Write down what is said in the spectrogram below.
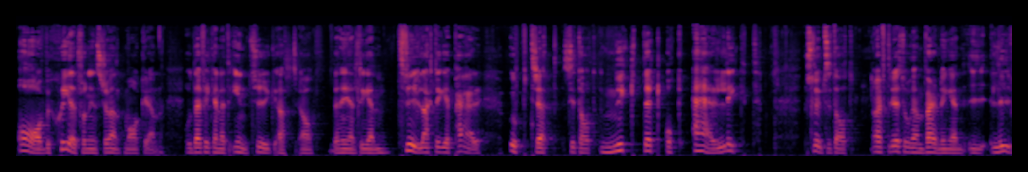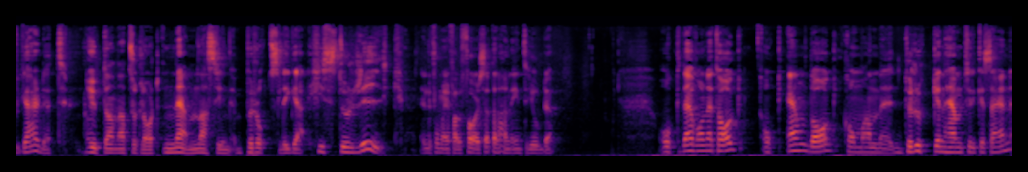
avsked från instrumentmakaren. Och där fick han ett intyg att ja, den egentligen tvivelaktige Per uppträtt citat nyktert och ärligt. Slutcitat. Och efter det tog han värvningen i Livgardet. Utan att såklart nämna sin brottsliga historik. Eller får man i alla fall förutsätta att han inte gjorde. Och där var han ett tag. Och en dag kom han drucken hem till kasern.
